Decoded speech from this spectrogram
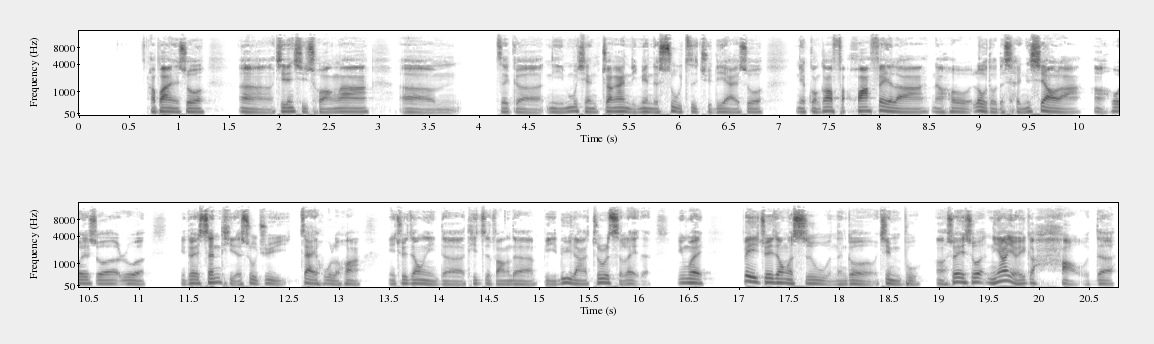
好，包含说呃几点起床啦，嗯，这个你目前专案里面的数字，举例来说，你的广告花花费啦，然后漏斗的成效啦，啊，或者说如果你对身体的数据在乎的话，你追踪你的体脂肪的比率啦，诸如此类的。因为被追踪的事物能够进步啊，所以说你要有一个好的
